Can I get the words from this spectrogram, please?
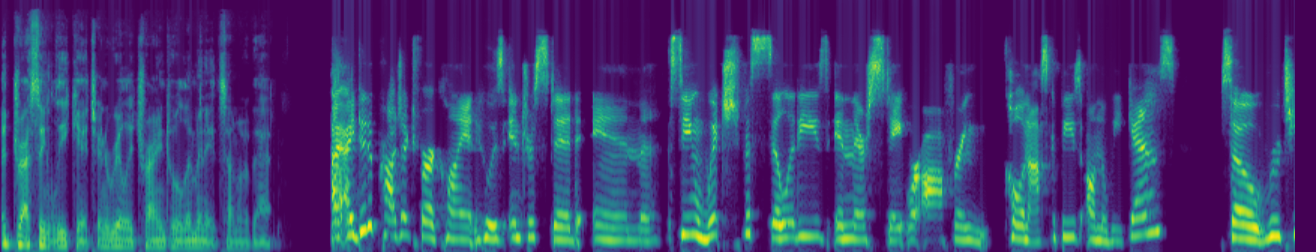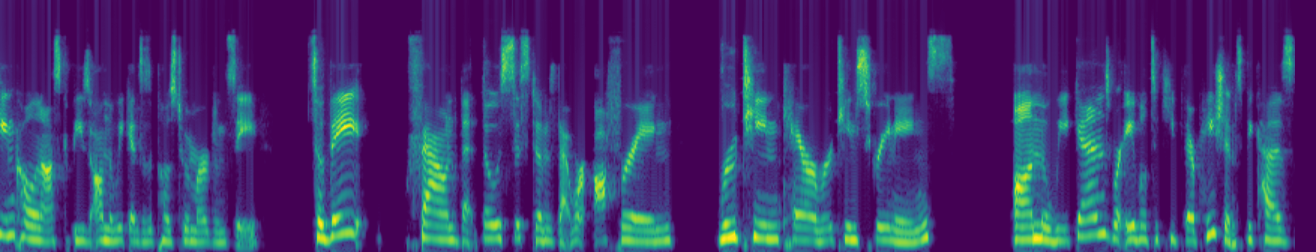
addressing leakage and really trying to eliminate some of that. I, I did a project for a client who was interested in seeing which facilities in their state were offering colonoscopies on the weekends. So routine colonoscopies on the weekends as opposed to emergency. So they found that those systems that were offering routine care, routine screenings on the weekends were able to keep their patients because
